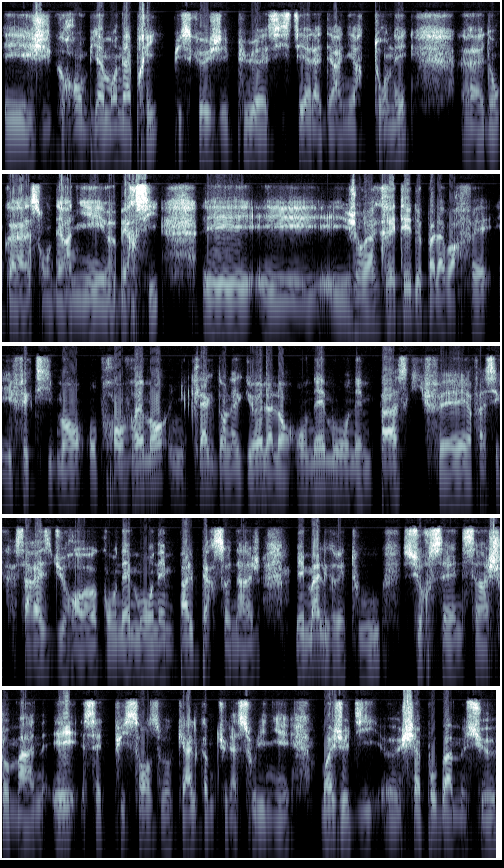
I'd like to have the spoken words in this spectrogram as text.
et j'ai grand bien m'en a pris puisque j'ai pu assister à la dernière tournée, euh, donc à son dernier Bercy, et, et, et j'aurais regretté de ne pas l'avoir fait. Et effectivement, on prend vraiment une claque dans la gueule. Alors, on aime ou on n'aime pas ce qu'il fait. Enfin, c'est ça reste du rock. On aime ou on n'aime pas le personnage, mais malgré tout, sur scène, c'est un showman et cette puissance vocale, comme tu l'as souligné, moi je dis euh, chapeau bas, monsieur.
